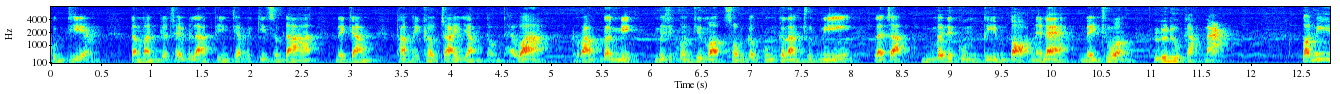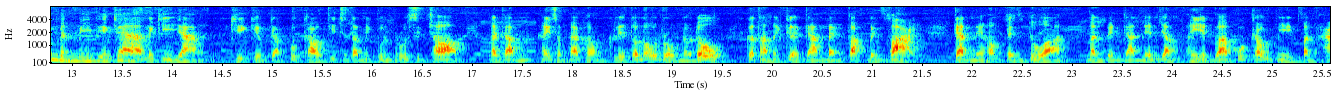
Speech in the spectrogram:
คุมทียม แต่มันก็ใช้เวลาเพียงแค่ไม่กี่สัปดาห์ ในการทำให้เข้าใจอย่างถ่องแท้ว่ารับดังนิกไม่ใช่คนที่เหมาะสมกับคุ้มกำลังชุดนี้ และจะไม่ได้คุมทีมต่อแน่ๆในช่วงฤดูกาลหน้าตอนนี้มันมีเพียงแค่ไม่กี่อย่างที่เกี่ยวกับพวกเขาที่จะทำให้คุณรู้สึกชอบ และคำให้สัมภาษณ์ของคริสตโนโรนัลโดก็ทำให้เกิดการแบ่งฝักแบ่งฝ่ายกันในห้องแต่งตัว มันเป็นการเน้นย้ำให้เห็นว่าพวกเขามีปัญหา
